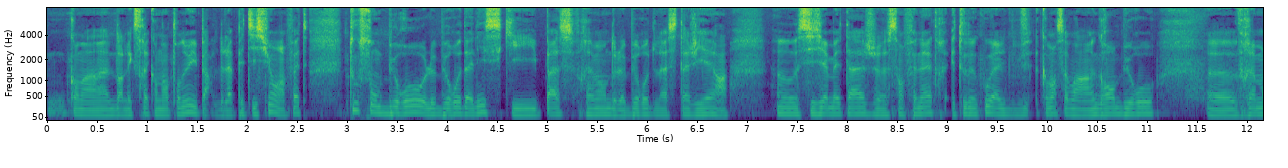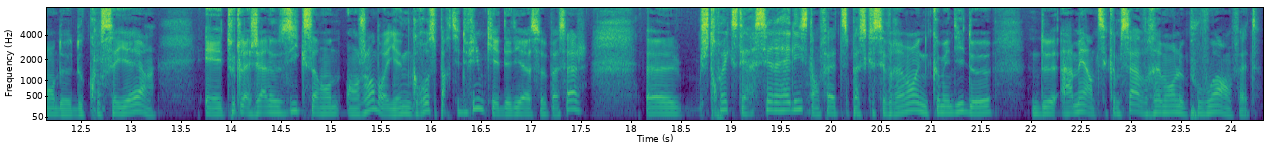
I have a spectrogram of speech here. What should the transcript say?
dans l'extrait qu'on a entendu, il parle de la pétition en fait. Tout son bureau, le bureau d'Alice qui passe vraiment de le bureau de la stagiaire au sixième étage sans fenêtre, et tout d'un coup elle commence à avoir un grand bureau euh, vraiment de conseillère et toute la jalousie que ça en- engendre. Il y a une grosse partie du film qui est dédiée à ce passage. Euh, je trouvais que c'était assez réaliste en fait, parce que c'est vraiment une comédie de de ah merde, c'est comme ça vraiment le pouvoir en fait.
